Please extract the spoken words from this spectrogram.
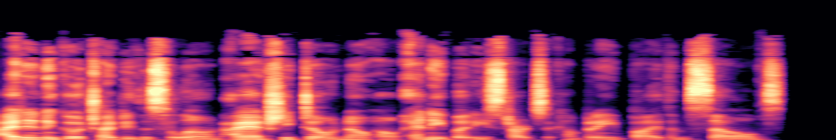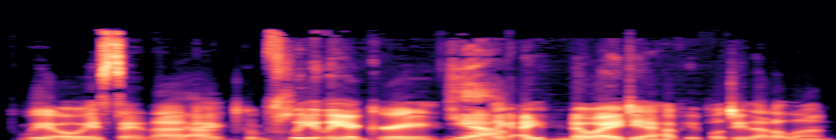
I didn't go try to do this alone. I actually don't know how anybody starts a company by themselves. We always say that. Yeah. I completely agree. Yeah. Like I have no idea how people do that alone.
